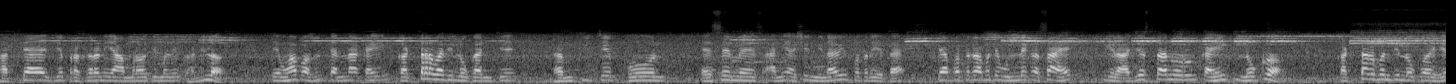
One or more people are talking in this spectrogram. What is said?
हत्या जे प्रकरण या अमरावतीमध्ये घडलं, तेव्हापासून त्यांना काही कट्टरवादी लोकांचे धमकीचे फ़ोन एस एम एस आणि अशी निनावी पत्र येत आहे त्या पत्रामध्ये उल्लेख असा आहे की राजस्थानवरून काही लोक कट्टरपंथी लोक हे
